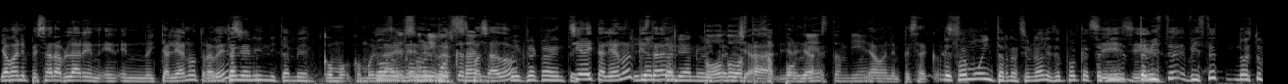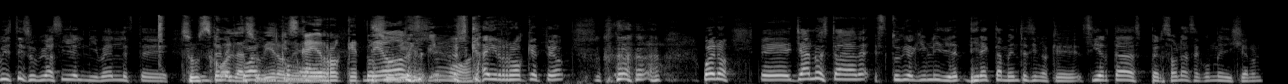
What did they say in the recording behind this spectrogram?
¿Ya van a empezar a hablar en, en, en italiano otra vez? Italianini también. Como, como en, la- en el podcast pasado. Exactamente. ¿Sí era italiano el que estaba? italiano, Todo, italiano. hasta japonés también. Ya van a empezar con Les fue muy internacional ese podcast. ¿Te, Sí, vi- sí. te viste, viste? No estuviste y subió así el nivel este Sus colas subieron, no, dijimos. Skyrocketeó. bueno, eh, ya no está Studio Ghibli dire- directamente, sino que ciertas personas, según me dijeron,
